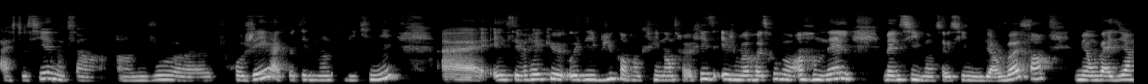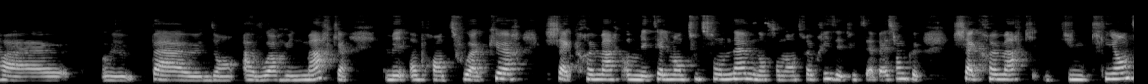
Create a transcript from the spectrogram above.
associé. Donc c'est un, un, nouveau projet à côté de mon Bikini. et c'est vrai que au début, quand on crée une entreprise, et je me retrouve en, en elle, même si bon, c'est aussi une girl boss, hein, mais on va dire euh, pas euh, dans avoir une marque, mais on prend tout à cœur. Chaque remarque, on met tellement toute son âme dans son entreprise et toute sa passion que chaque remarque d'une cliente,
